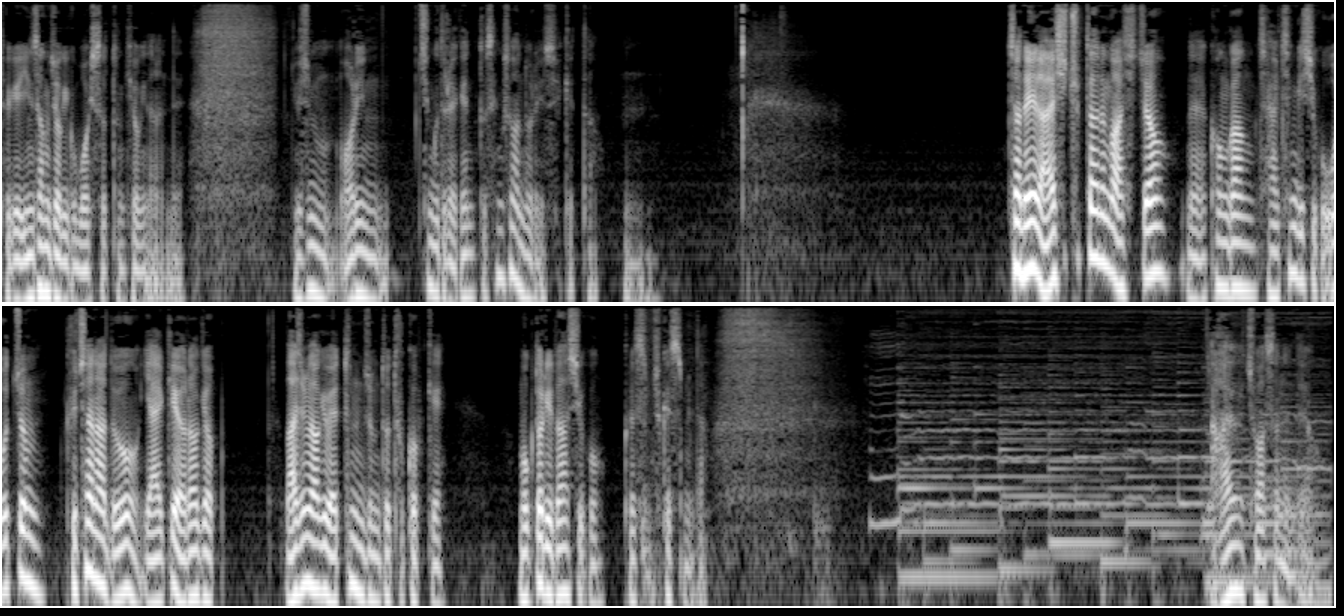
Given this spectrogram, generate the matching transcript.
되게 인상적이고 멋있었던 기억이 나는데 요즘 어린 친구들에겐 또 생소한 노래일 수 있겠다. 음. 자, 내일 날씨 춥다는 거 아시죠? 네, 건강 잘 챙기시고 옷 좀 귀찮아도 얇게 여러 겹 마지막에 외투는 좀더 두껍게 목도리도 하시고 그랬으면 좋겠습니다. 아유, 좋았었는데요.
